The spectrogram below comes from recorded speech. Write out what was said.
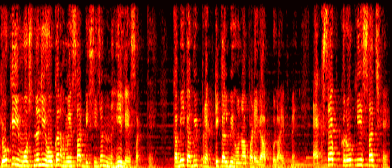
क्योंकि इमोशनली होकर हमेशा डिसीज़न नहीं ले सकते। कभी कभी प्रैक्टिकल भी होना पड़ेगा आपको लाइफ में। एक्सेप्ट करो कि ये सच है,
